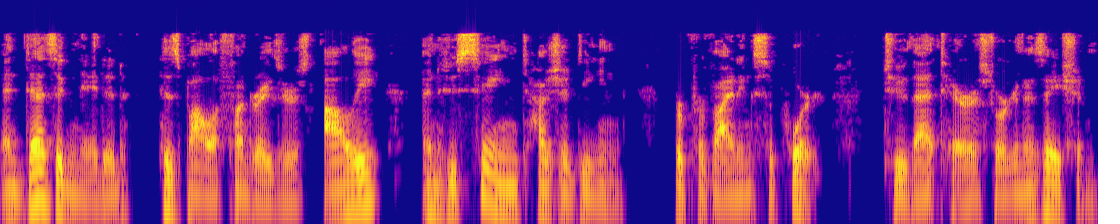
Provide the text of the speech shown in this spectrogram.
and designated Hezbollah fundraisers Ali and Hussein Tajuddin for providing support to that terrorist organization.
